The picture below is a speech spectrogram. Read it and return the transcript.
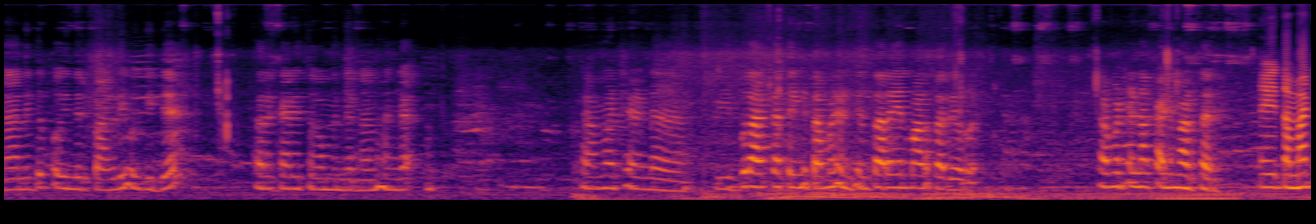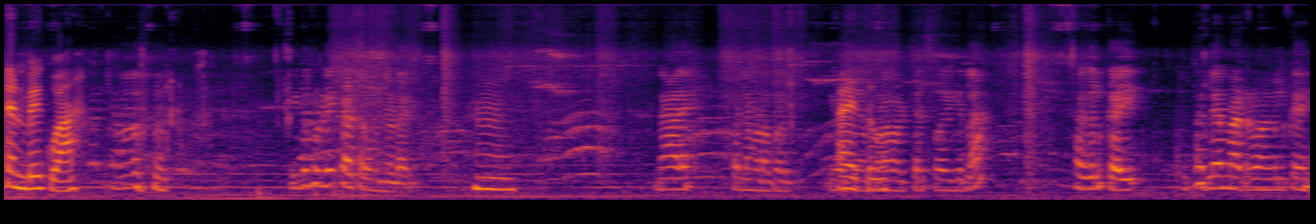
ನಾನು ಇದಕ್ಕೆ ಹೋಗಿದ್ರಿ ಅಂಗಡಿ ಹೋಗಿದ್ದೆ. ತರಕಾರಿ ತೊಗೊಂಬಂದೆ ನಾನು ಹಂಗ. ಟಮಾಟೆ ಹಣ್ಣು ಇಬ್ರು ಅಕ್ಕ ತಂಗಿ ಟಮಾಟೆ ಹಣ್ಣು ತಿಂತಾರೆ ಏನು ಮಾಡ್ತಾರೆ ಇವ್ರು ಟಮಾಟೆ ಹಣ್ಣು ಮಾಡ್ತಾರೆ. ಏ ಟಮಾಟೆ ಹಣ್ಣು ಬೇಕು ಇದು ಹುಳಿ ಕಾಟೊಂದು ನೋಡಾಗ ಹ್ಞೂ ನಾಳೆ ಪಲ್ಯ ಮಾಡಬೇಕು ಆಯ್ತು. ಹೊಟ್ಟೆ ಸೋಗಿಲ್ಲ. ಹಾಗಲಕಾಯಿ ಪಲ್ಯ ಮಾಡ್ರಿ ಹಾಗಲಕಾಯಿ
